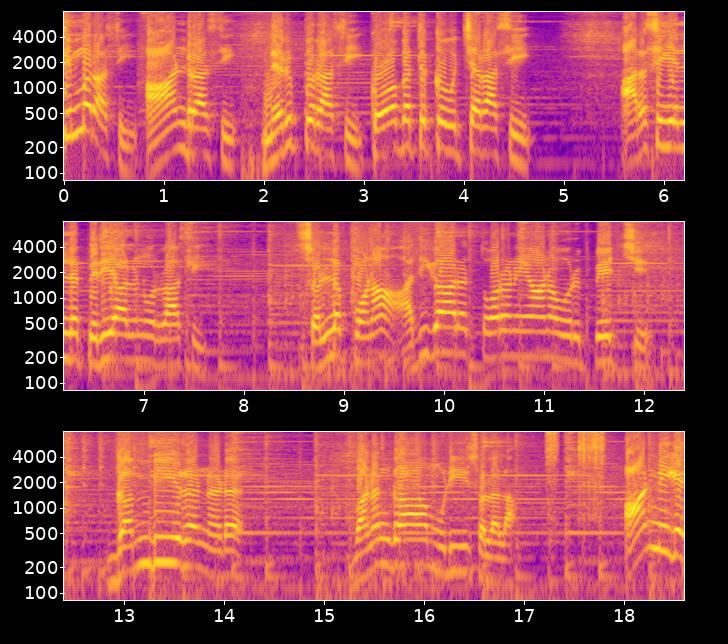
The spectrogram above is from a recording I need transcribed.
சிம்ம ராசி ஆண் ராசி நெருப்பு ராசி கோபத்துக்கு உச்ச ராசி அரசியல்ல பெரியாளுன்னு ஒரு ராசி. சொல்ல போனா அதிகார தோரணையான ஒரு பேச்சு கம்பீர நட வணங்கா முடி சொல்லலாம். ஆன்மீக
